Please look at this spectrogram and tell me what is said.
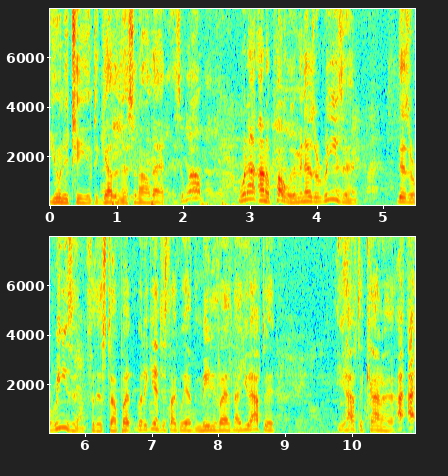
unity and togetherness and all that. I said, well, we're not unopposed. I mean, there's a reason. There's a reason for this stuff, but but again, just like we had the meetings last night, you have to you have to kind of. I, I,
